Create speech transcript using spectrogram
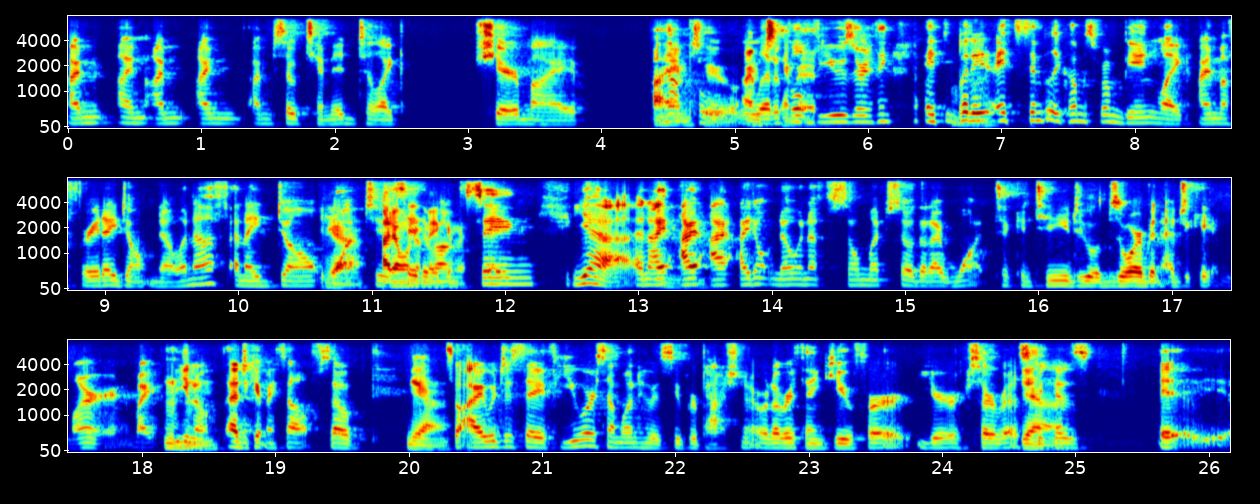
I'm I'm I'm I'm I'm so timid to like share my I am too. I'm political views or anything. It, but it, Mhm. it simply comes from being like, I'm afraid I don't know enough, and I don't Yeah, want to I don't say wanna the make wrong thing. Yeah, and I, Mhm. I, I, I don't know enough so much so that I want to continue to absorb and educate and learn. My, you know, Mhm. educate myself. So, Yeah. so I would just say, if you are someone who is super passionate or whatever, thank you for your service Yeah. because. It,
